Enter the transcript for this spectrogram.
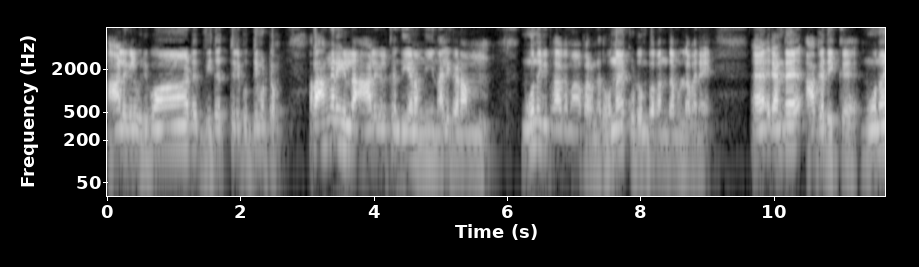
ആളുകൾ ഒരുപാട് വിധത്തിൽ ബുദ്ധിമുട്ടും. അപ്പം അങ്ങനെയുള്ള ആളുകൾക്ക് എന്ത് ചെയ്യണം? നീ നൽകണം. മൂന്ന് വിഭാഗമാണ് പറഞ്ഞത്. ഒന്ന് കുടുംബ ബന്ധമുള്ളവന് രണ്ട് അഗതിക്ക് മൂന്ന്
